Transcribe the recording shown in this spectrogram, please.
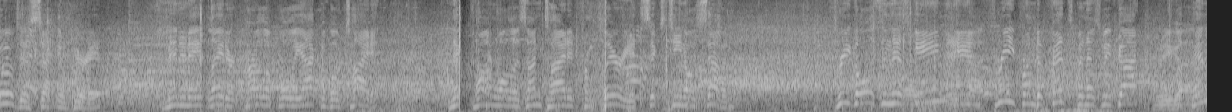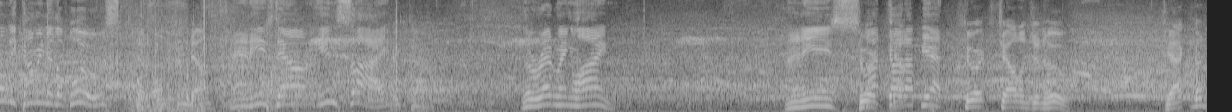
Move this second period. Minute eight later, Carlo Colaiacovo tied it. Nick Kronwall has untied it from Cleary at 16.07. Three goals in this oh, game and three from defensemen as we've got a got? penalty coming to the Blues. That Holmstrom down. And he's down inside the Red Wing line. And he's Stewart not got up yet. Stewart's challenging who? Jackman.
